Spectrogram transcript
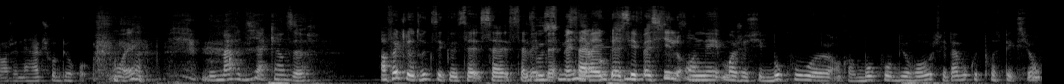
En général, je suis au bureau. ouais. Le mardi à 15h. En fait, le truc, c'est que ça, ça, ça va, être, ça va être assez facile. On est, moi, je suis beaucoup, encore beaucoup au bureau. Je fais pas beaucoup de prospection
